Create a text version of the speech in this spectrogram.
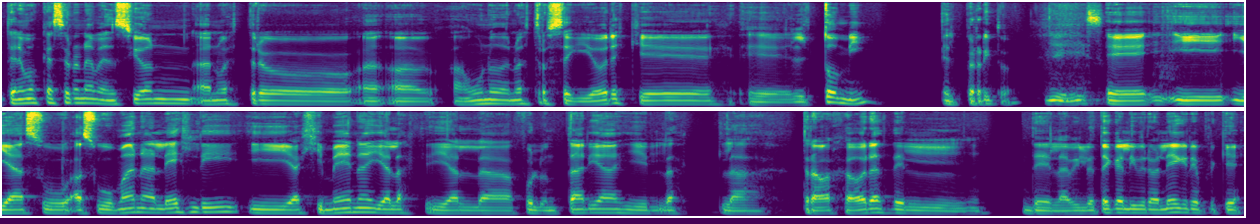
tenemos que hacer una mención a, nuestro, a uno de nuestros seguidores que es eh, el Tommy, el perrito, eh, y, y a, su, a su humana Leslie y a Jimena y a las, y a las voluntarias y las, las trabajadoras del- de la Biblioteca Libro Alegre, porque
